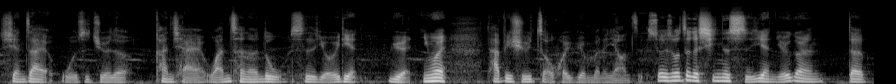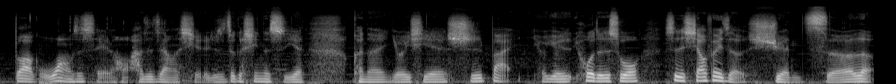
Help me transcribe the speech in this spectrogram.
现在我是觉得看起来完成的路是有一点远，因为它必须走回原本的样子。所以说这个新的实验，有一个人。的 blog 我忘了是谁了哈，他是这样写的，就是这个新的实验可能有一些失败，有有或者是说是消费者选择了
